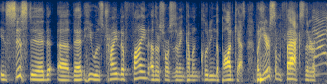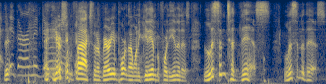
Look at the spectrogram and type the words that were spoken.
insisted uh, that he was trying to find other sources of income, including the podcast. But here's some facts that are. that- uh, here's some facts that are very important that I want to get in before the end of this. Listen to this. Listen to this.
